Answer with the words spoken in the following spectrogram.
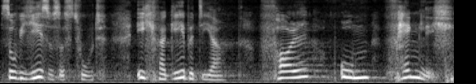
so wie Jesus es tut. Ich vergebe dir vollumfänglich.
